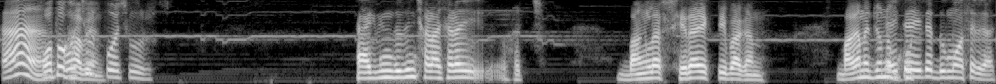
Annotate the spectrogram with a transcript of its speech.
হ্যাঁ কত খাবেন? প্রচুর। একদিন দুদিন ছাড়া ছাড়াই হচ্ছে। বাংলার সেরা একটি বাগান। বাগানের জন্য ঘুর- এটা দু মাসের গাছ।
